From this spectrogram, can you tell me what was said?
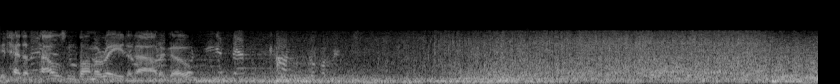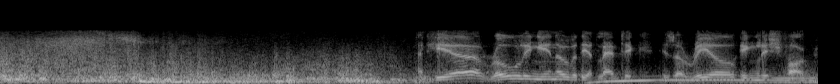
It had a thousand bomber raid an hour ago. Here, rolling in over the Atlantic, is a real English fog.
